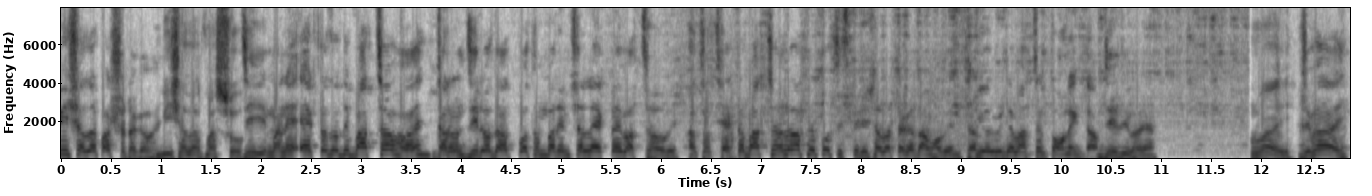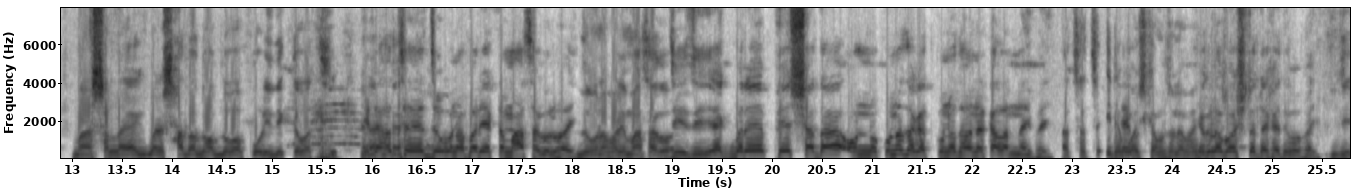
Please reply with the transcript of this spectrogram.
বিশ হাজার পাঁচশো টাকা ভাই। বিশ হাজার পাঁচশো? জি মানে একটা যদি বাচ্চা হয় কারণ জিরো দাঁত প্রথমবার ইনশাল্লাহ একটাই বাচ্চা হবে। আচ্ছা আচ্ছা। একটা বাচ্চা হলেও আপনার পঁচিশ তিরিশ হাজার টাকা দাম হবে ইনশাল্লাহ। বাচ্চার তো অনেক দাম। জি জি ভাইয়া। ভাই? জি ভাই। মাশাল্লাহ একবারে সাদা ধবধবা পরি দেখতে পাচ্ছি। এটা হচ্ছে যমুনাপাড়ি একটা মা ছাগল ভাই মাসাগর জি জি একবারে ফেস সাদা অন্য কোনো জায়গা কোনো ধরনের কালার নাই ভাই। আচ্ছা আচ্ছা এটা বয়স কেমন চলে ভাই? এগুলো বয়সটা দেখাই দেবো ভাই। জি।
